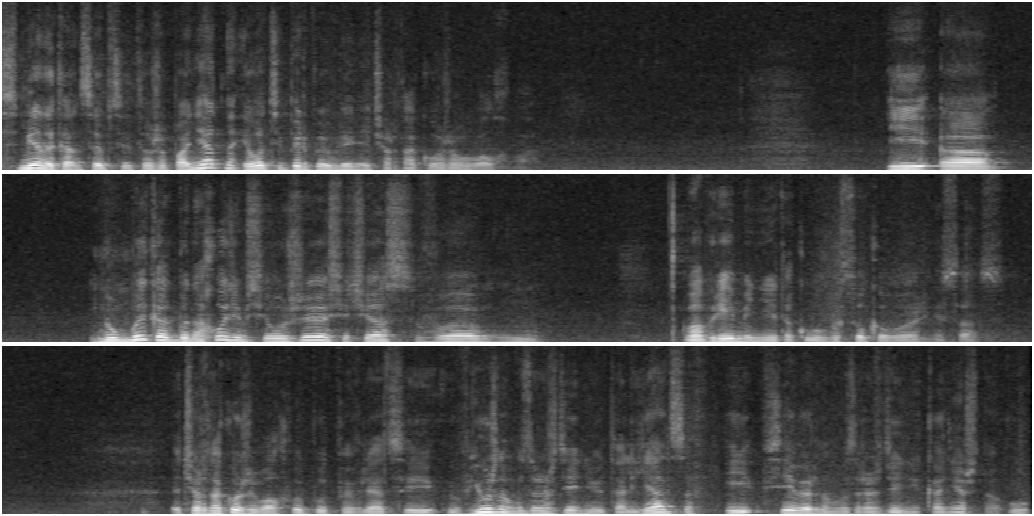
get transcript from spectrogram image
смена концепции тоже понятна, и вот теперь появление чернокожего волхва. И э, ну, мы как бы находимся уже сейчас в во времени такого высокого ренессанса. Чернокожие волхвы будут появляться и в Южном Возрождении у итальянцев, и в Северном Возрождении, конечно, у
